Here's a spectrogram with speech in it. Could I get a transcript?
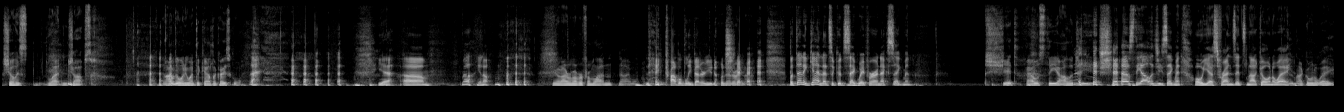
show his Latin chops. and I'm the one who went to Catholic high school. Yeah. Um, well, you know. You know what I remember from Latin? No, I won't. Probably better you don't Better share. not. But then again, that's a good segue for our next segment. Shit house theology. Shithouse theology segment. Oh yes, friends, it's not going away. They're not going away.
